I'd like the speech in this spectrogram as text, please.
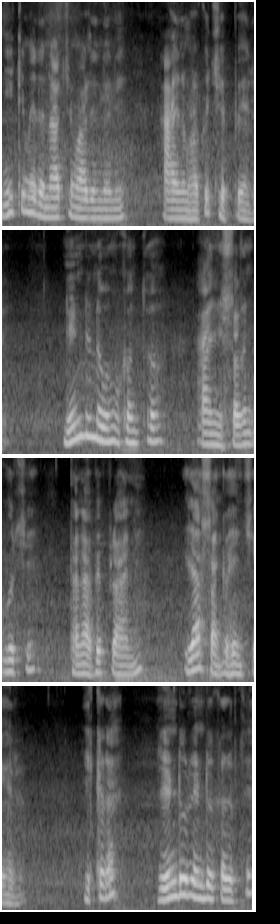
నీటి మీద నాట్యం ఆడిందని ఆయన మాకు చెప్పారు. నిండు నవ్వుముఖంతో ఆయన స్థలం కూర్చి తన అభిప్రాయాన్ని ఇలా సంగ్రహించారు. ఇక్కడ రెండు రెండు కలిపితే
